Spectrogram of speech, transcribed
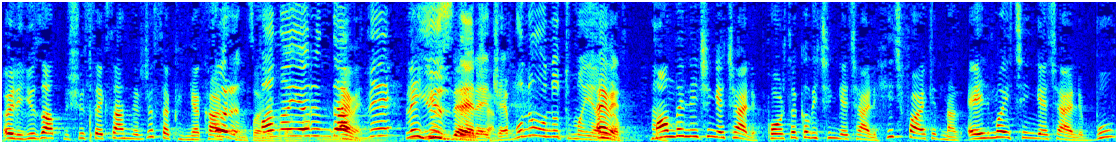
Öyle 160-180 derece sakın yakarsınız Fırın, fan ayarında Evet. ve, 100 derece. Bunu unutmayalım. Evet. Mandalina için geçerli, portakal için geçerli, hiç fark etmez. Elma için geçerli. Bu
